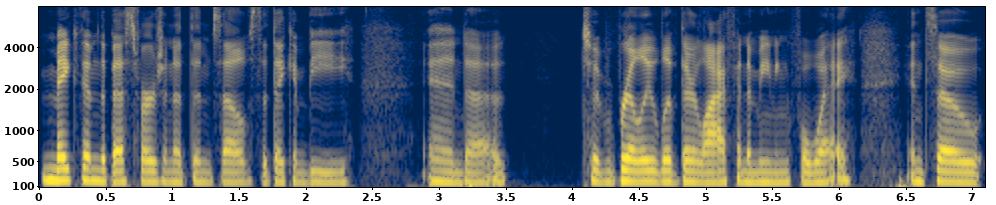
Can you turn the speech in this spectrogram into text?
make them the best version of themselves that they can be and uh, to really live their life in a meaningful way. And so,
